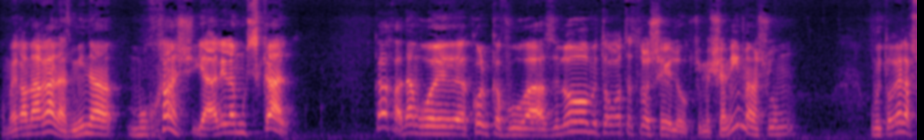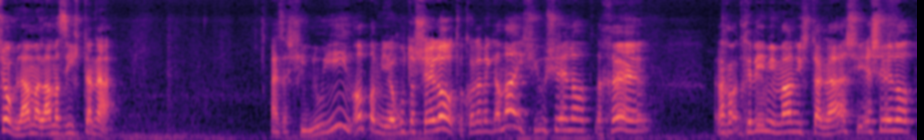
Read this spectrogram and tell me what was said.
אומר המהר"ל, אז מן המוחש יעלה למושכל. ככה אדם רואה הכל קבוע, אז לא מתעוררות אצלו שאלות. כשמשנים משהו, הוא מתעורר לחשוב למה, למה זה השתנה. אז השינויים, עוד פעם, יערו את השאלות, וכל המגמה היא שיהיו שאלות. לכן, אנחנו מתחילים ממה נשתנה, שיש שאלות.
